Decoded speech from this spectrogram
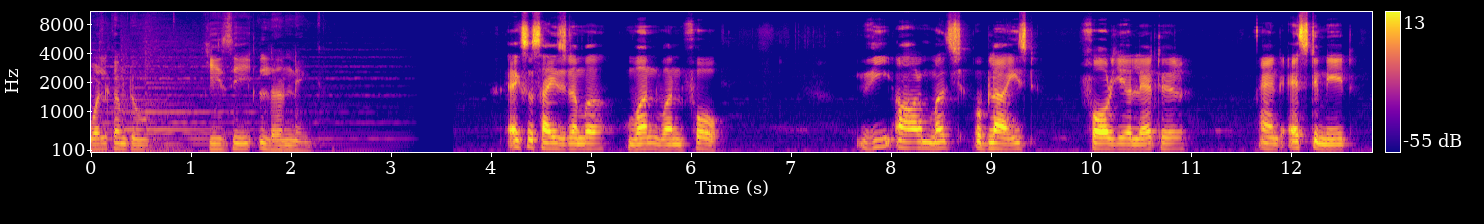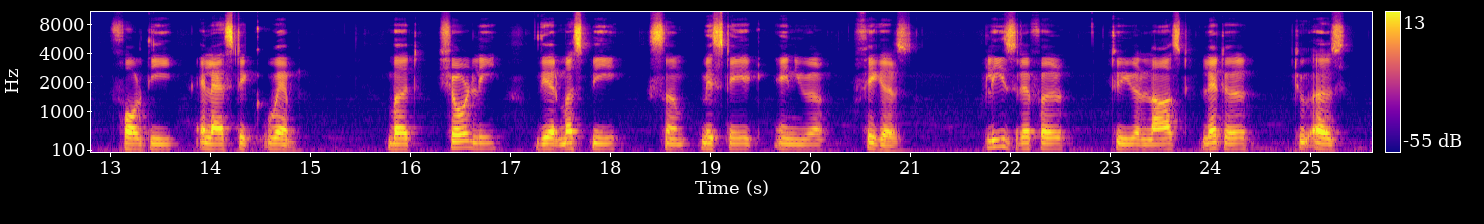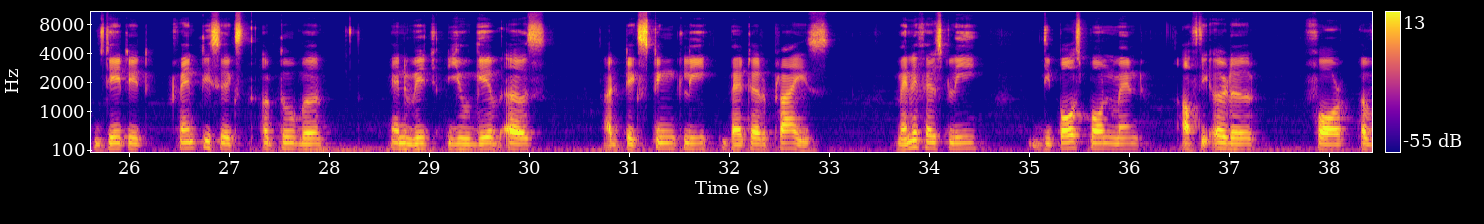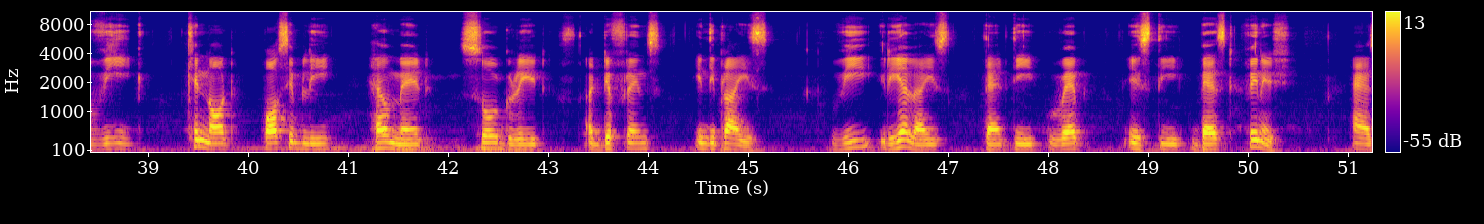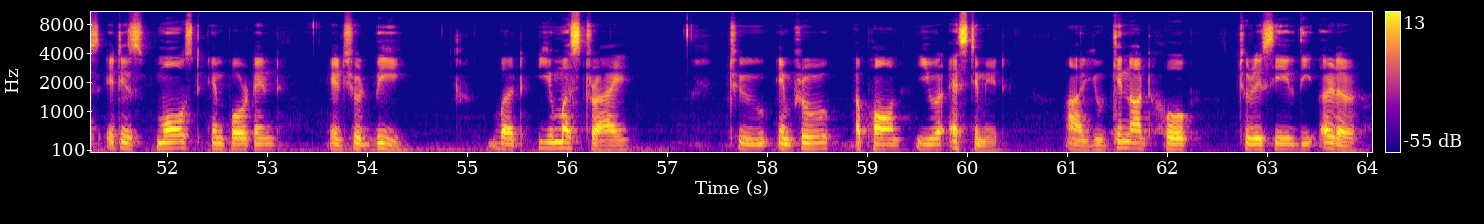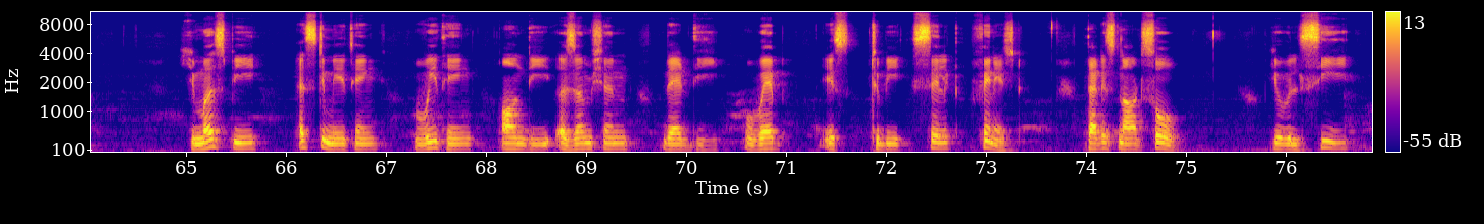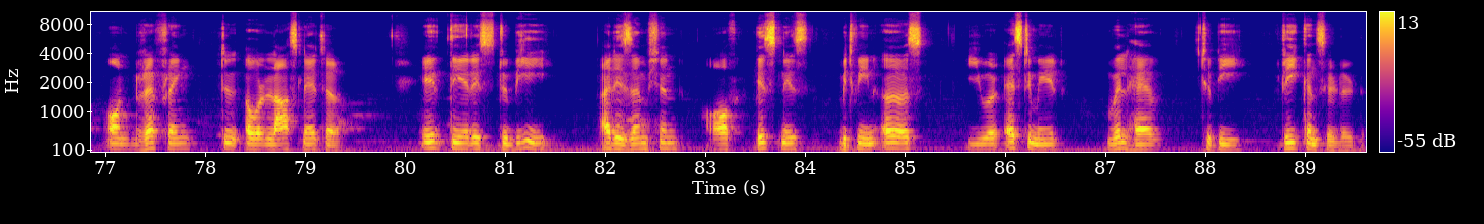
Welcome to KZ Learning. Exercise number 114. We are much obliged for your letter and estimate for the elastic web. But surely there must be some mistake in your figures. Please refer to your last letter to us dated 26th October in which you gave us a distinctly better price. Manifestly, the postponement of the order for a week cannot possibly have made so great a difference in the price. We realize that the web is the best finish, as it is most important it should be. But you must try to improve upon your estimate, or you cannot hope to receive the order. You must be estimating everything on the assumption that the web is to be silk finished. That is not so. You will see on referring to our last letter. If there is to be a resumption of business between us, your estimate will have to be reconsidered.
